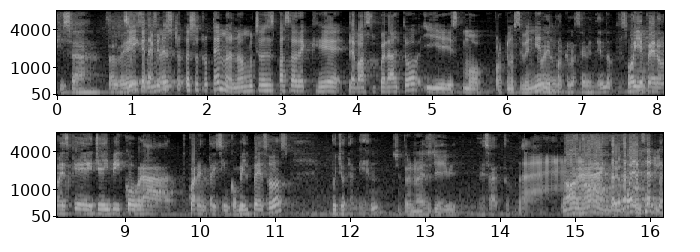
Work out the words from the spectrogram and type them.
Quizá. tal vez. Sí, que no también es otro, es otro tema, ¿no? Muchas veces pasa de que te vas súper alto y es como, ¿por qué no estoy vendiendo? Oye, ¿por qué no estoy vendiendo? Oye, pero es que JB cobra 45 mil pesos, pues yo también. Sí, pero no es JB. Exacto. Ah, No, no. Pero pueden serlo.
